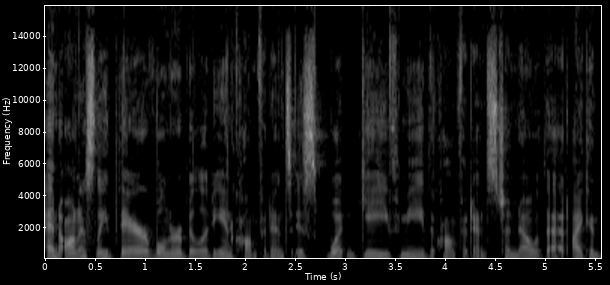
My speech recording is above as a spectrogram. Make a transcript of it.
And honestly, their vulnerability and confidence is what gave me the confidence to know that I could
